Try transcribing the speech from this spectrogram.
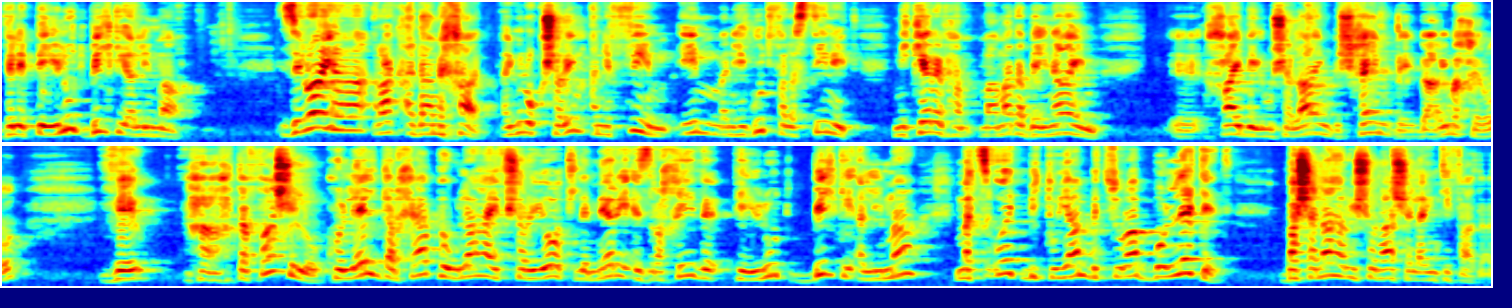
ולפעילות בלתי אלימה זה לא היה רק אדם אחד היו לו קשרים ענפים עם מנהיגות פלסטינית מקרב מעמד הביניים אה, חי בירושלים בשכם בערים אחרות ההטפה שלו כולל דרכי הפעולה האפשריות למרי אזרחי ופעילות בלתי אלימה מצאו את ביטוים בצורה בולטת בשנה הראשונה של האינתיפאדה.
